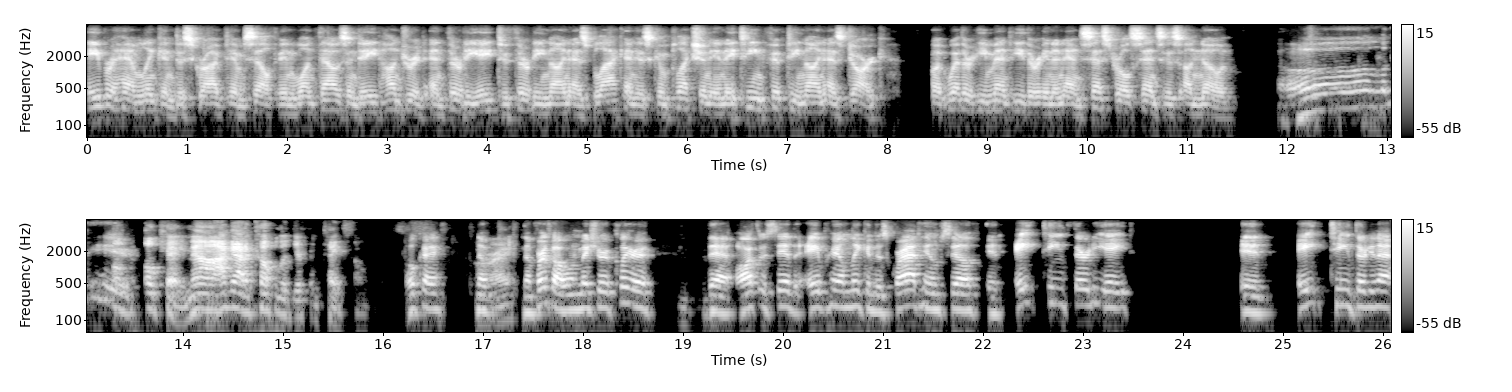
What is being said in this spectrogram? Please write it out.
Abraham Lincoln described himself in 1838 to 39 as black and his complexion in 1859 as dark, but whether he meant either in an ancestral sense is unknown. Oh, look at oh, here. Okay, now I got a couple of different takes on this. Okay. All Now, right. now, first of all, I want to make sure it's clear mm-hmm. that Arthur said that Abraham Lincoln described himself in 1838 in 1839.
